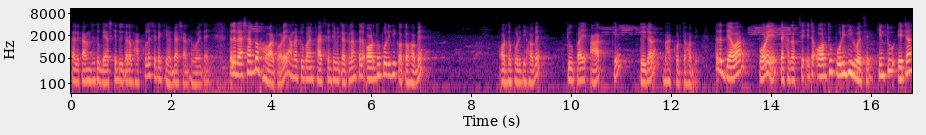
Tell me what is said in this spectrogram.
তাহলে কারণ যেহেতু ব্যাসকে দুই দ্বারা ভাগ করলে সেটা কি হয়? ব্যাসার্ধ হয়ে যায়। তাহলে ব্যাসার্ধ হওয়ার পরে আমরা টু পয়েন্ট ফাইভ সেন্টিমিটার পেলাম। তাহলে অর্ধপরিধি কত হবে? অর্ধপরিধি হবে টু পাই আর কে দুই দ্বারা ভাগ করতে হবে। তাহলে দেওয়ার পরে দেখা যাচ্ছে এটা অর্ধ পরিধি হয়েছে। কিন্তু এটা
